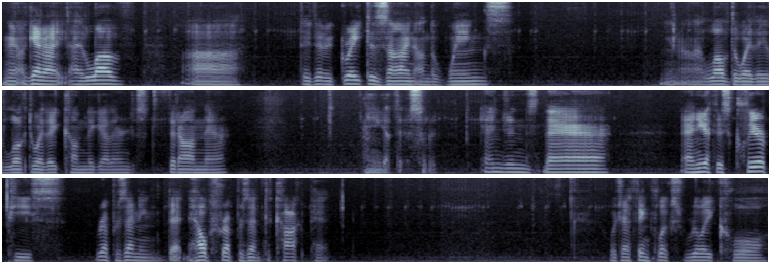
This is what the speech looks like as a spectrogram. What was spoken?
Know, again, I, I love uh, they did a great design on the wings. You know, I love the way they look, the way they come together and just fit on there. And you got this sort of engines there. And you got this clear piece representing that helps represent the cockpit. Which I think looks really cool.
